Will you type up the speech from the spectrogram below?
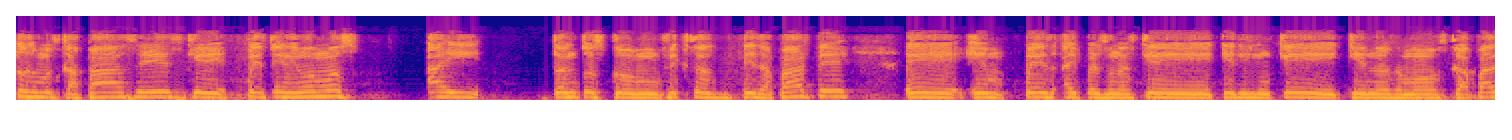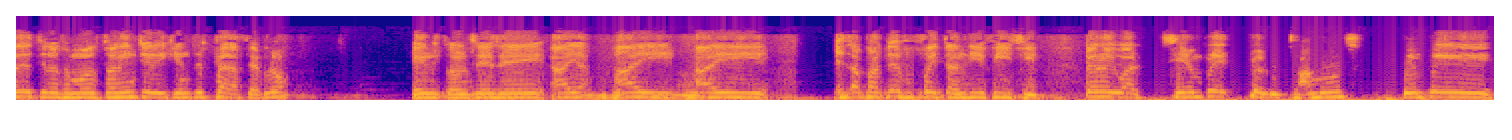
no somos capaces, que pues tenemos hay tantos conflictos de esa parte, eh, em, pues hay personas que, que dicen que, que no somos capaces, que no somos tan inteligentes para hacerlo. Entonces, eh, hay, hay, hay, esa parte fue tan difícil, pero igual, siempre lo luchamos, siempre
